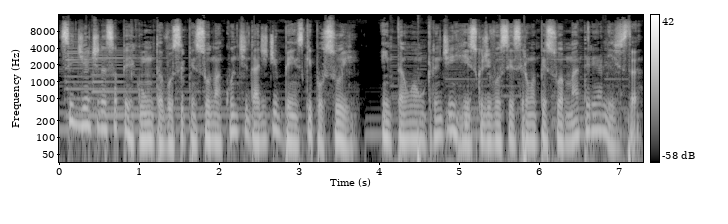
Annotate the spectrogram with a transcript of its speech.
Se diante dessa pergunta você pensou na quantidade de bens que possui, então há um grande risco de você ser uma pessoa materialista.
